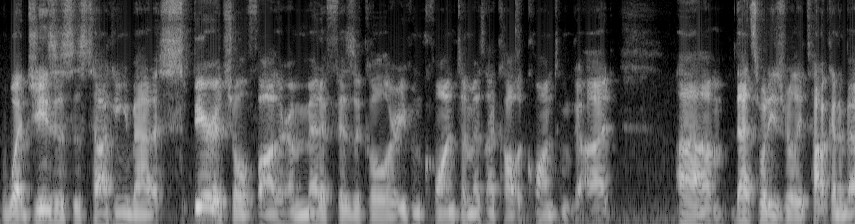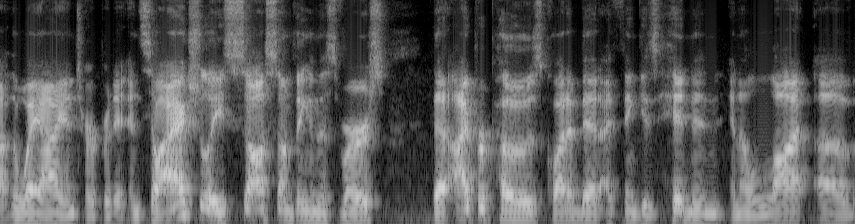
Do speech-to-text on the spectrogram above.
what Jesus is talking about a spiritual father, a metaphysical, or even quantum, as I call the quantum God. Um, that's what he's really talking about, the way I interpret it. And so I actually saw something in this verse that I propose quite a bit, I think is hidden in a lot of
